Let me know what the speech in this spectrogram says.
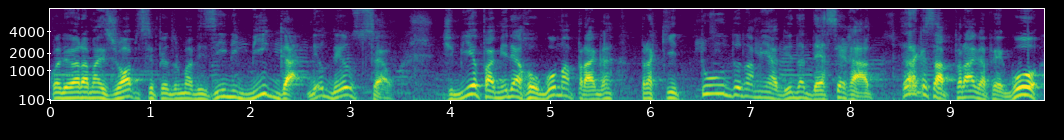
Quando eu era mais jovem, se Pedro, uma vizinha inimiga, meu Deus do céu, de minha família rogou uma praga para que tudo na minha vida desse errado. Será que essa praga pegou?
